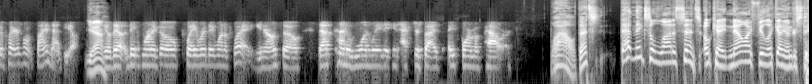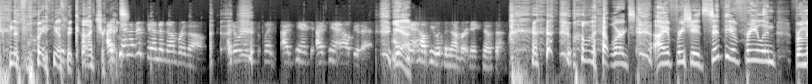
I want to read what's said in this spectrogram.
the players won't sign that deal. Yeah. You know, they they want to go play where they want to play. You know, so that's kind of one way they can exercise a form of power. Wow, that's That makes a lot of sense. Okay, now I feel like I understand the voiding of the contract. I can't understand the number though. I don't like. I can't. I can't help you there. Yeah. I can't help you with the number. It makes no sense. well, that works. I appreciate Cynthia Frelund from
